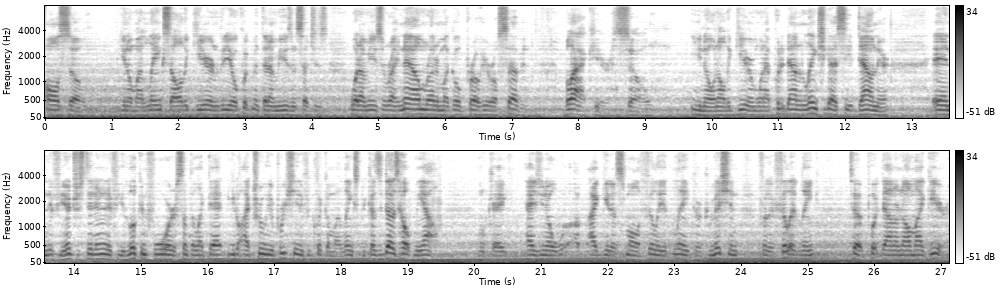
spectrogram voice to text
Also, you know, my links, all the gear and video equipment that I'm using, such as what I'm using right now. I'm running my GoPro Hero 7 Black here. So, you know, and all the gear. And when I put it down in links, you guys see it down there. And if you're interested in it, if you're looking for it or something like that, you know, I truly appreciate if you click on my links because it does help me out. Okay, as you know, I get a small affiliate link or commission for the affiliate link to put down on all my gear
